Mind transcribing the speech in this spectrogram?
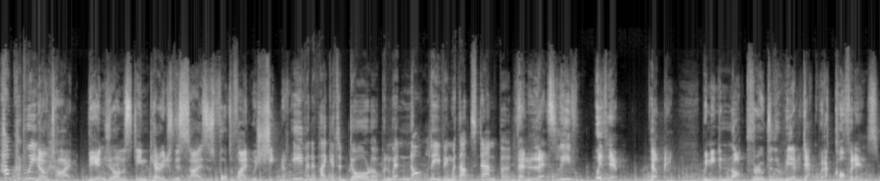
How could we? No time. The engine on a steam carriage this size is fortified with sheet metal. Even if I get a door open, we're not leaving without Stamford. Then let's leave with him. Help me. We need to knock through to the rear deck where the coffin is.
